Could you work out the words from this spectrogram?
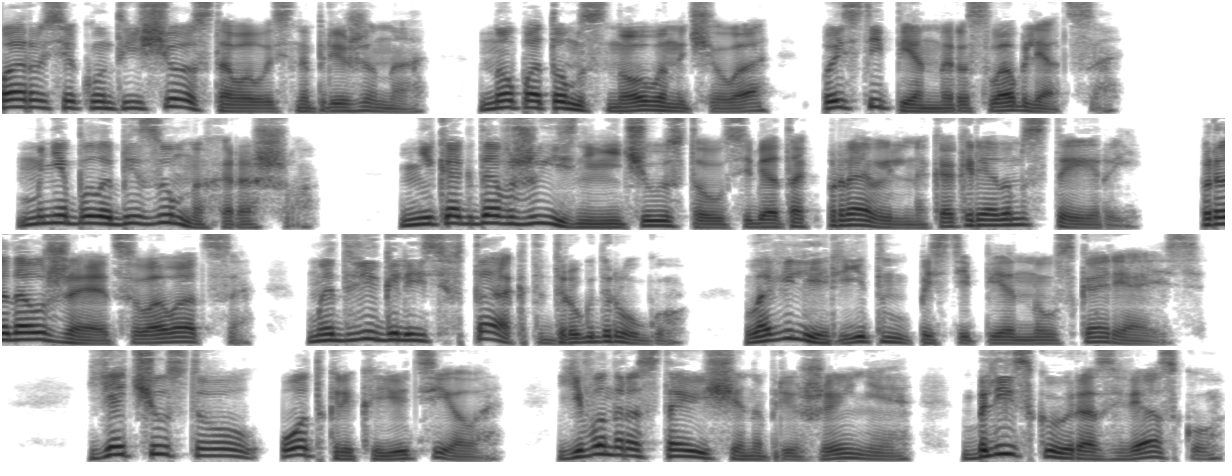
Пару секунд еще оставалась напряжена, но потом снова начала постепенно расслабляться. Мне было безумно хорошо. Никогда в жизни не чувствовал себя так правильно, как рядом с Тейрой. Продолжая целоваться, мы двигались в такт друг другу, ловили ритм, постепенно ускоряясь. Я чувствовал отклик ее тела, его нарастающее напряжение, близкую развязку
